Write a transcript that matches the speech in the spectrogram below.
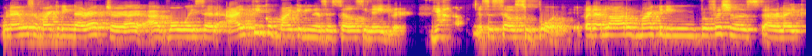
when I was a marketing director, I, I've always said, I think of marketing as a sales enabler. Yeah. As a sales support. But a lot of marketing professionals are like,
